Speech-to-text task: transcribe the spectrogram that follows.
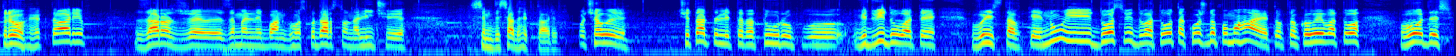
трьох гектарів. Зараз вже земельний банк господарства налічує 70 гектарів. Почали читати літературу, відвідувати виставки. Ну і досвід в АТО також допомагає. Тобто, коли в АТО водиш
